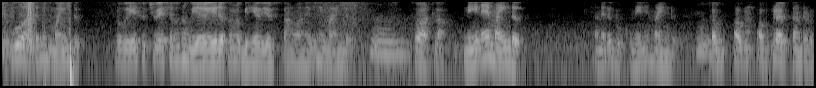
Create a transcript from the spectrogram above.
నువ్వు అంటే నీ మైండ్. నువ్వు ఏ సిచ్యువేషన్లో నువ్వు ఏ ఏ రకంగా బిహేవ్ చేస్తాను అనేది నీ మైండ్. సో అట్లా. నేనే మైండ్ అనేది బుక్. నేనే మైండ్. సో ఆ బుక్లో చెప్తా అంటాడు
